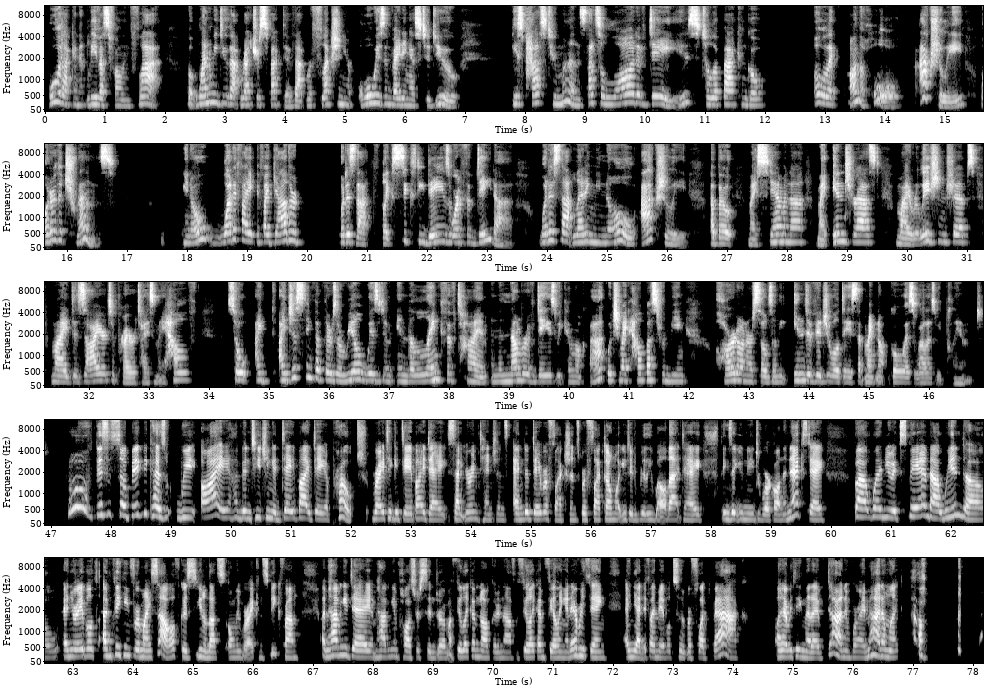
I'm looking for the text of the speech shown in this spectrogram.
oh, that can leave us falling flat. But when we do that retrospective, that reflection you're always inviting us to do, these past two months, that's a lot of days to look back and go, oh, like on the whole, actually, what are the trends? You know what if i if i gathered what is that like 60 days worth of data? What is that letting me know actually about my stamina my interest my relationships my desire to prioritize my health? So i i just think that there's a real wisdom in the length of time and the number of days we can look back which might help us from being hard on ourselves on the individual days that might not go as well as we planned this is so big because we I have been teaching a day by day approach, right? Take a day by day, set your intentions, end of day reflections, reflect on what you did really well that day, things that you need to work on the next day. But when you expand that window and you're able to, I'm thinking for myself, because you know, that's only where I can speak from. I'm having a day, I'm having imposter syndrome. I feel like I'm not good enough. I feel like I'm failing at everything. And yet, if I'm able to reflect back on everything that I've done and where I'm at, I'm like, oh,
